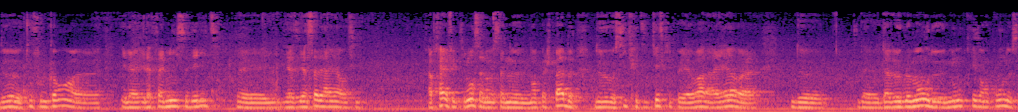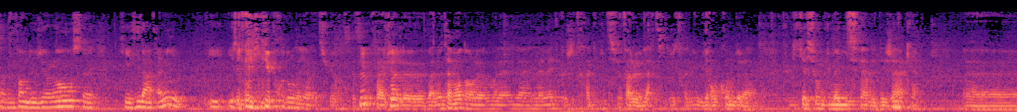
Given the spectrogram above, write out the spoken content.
de tout fout le camp euh, et, la, famille se délite. Il y, a, ça derrière aussi. Après, effectivement, ça ne- ça ne- n'empêche pas de, de aussi critiquer ce qu'il peut y avoir derrière de de- d'aveuglement ou de non prise en compte de certaines formes de violence qui existent dans la famille. Il, se critiqué Proudhon d'ailleurs là-dessus. hein. Enfin, le- bah, notamment dans le, la, la- la lettre que j'ai traduite, enfin le- l'article que j'ai traduit où il rend compte de la publication de l'humanisphère de Déjac. Euh,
